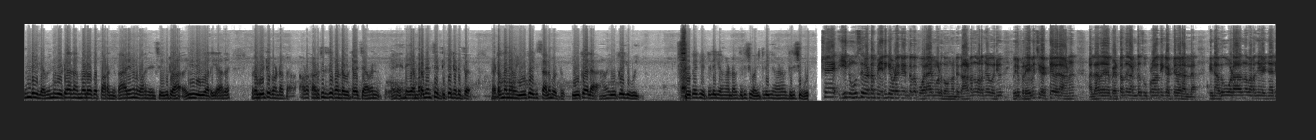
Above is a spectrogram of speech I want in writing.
മിണ്ടിയില്ല പിന്നെ വീട്ടുകാർ അമ്മയോടൊക്കെ പറഞ്ഞു കാര്യങ്ങൾ പറഞ്ഞു വെച്ചു ഇവർ ഈ അറിയാതെ ഇവിടെ വീട്ടിൽ കൊണ്ടൊക്കെ അവിടെ കടുത്തിരുത്തി കൊണ്ട് വിട്ടേച്ച് അവൻ എമർജൻസി ടിക്കറ്റ് എടുത്ത് പെട്ടെന്ന് തന്നെ യു കെക്ക് സ്ഥലം വിട്ടു. യു കെയിലാ യു കെക്ക് പോയി. യു കെക്ക് ഇറ്റലിക്ക് കാണാം തിരിച്ചു പോയി ഇറ്റലിക്ക് കാണാം തിരിച്ചു പോയി. പക്ഷേ ഈ ന്യൂസ് കേട്ടപ്പോൾ എനിക്ക് ഇവിടെ എന്തൊക്കെ പോരായ്മകൾ തോന്നുന്നുണ്ട്? കാരണം എന്ന് പറഞ്ഞാൽ ഒരു ഒരു പ്രേമിച്ച് കെട്ടിയവരാണ്. അല്ലാതെ പെട്ടെന്ന് കണ്ട് സുപ്രഭാതി കെട്ടിയവരല്ല. പിന്നെ അതുകൂടാതെ പറഞ്ഞു കഴിഞ്ഞാൽ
